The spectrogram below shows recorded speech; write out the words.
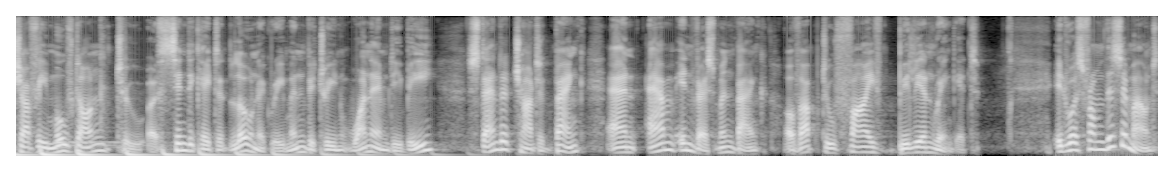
Shafee moved on to a syndicated loan agreement between 1MDB, Standard Chartered Bank, and Am Investment Bank of up to 5 billion ringgit. It was from this amount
